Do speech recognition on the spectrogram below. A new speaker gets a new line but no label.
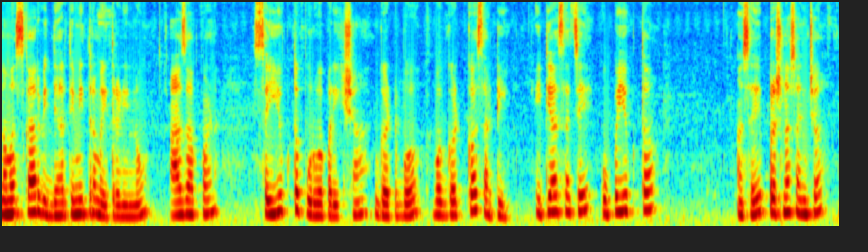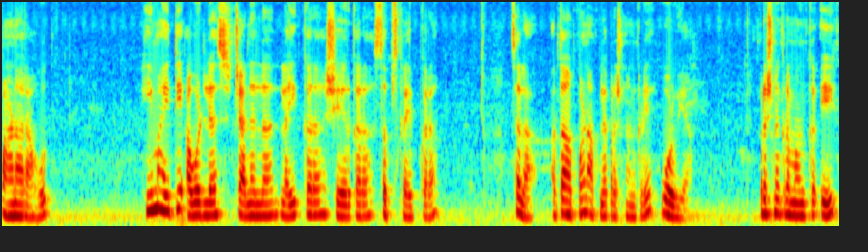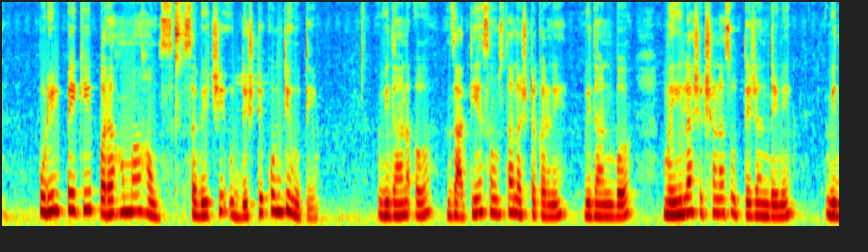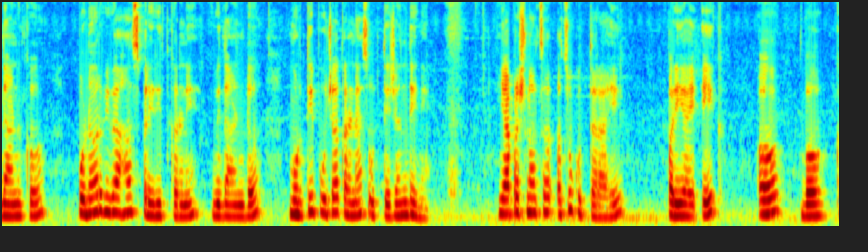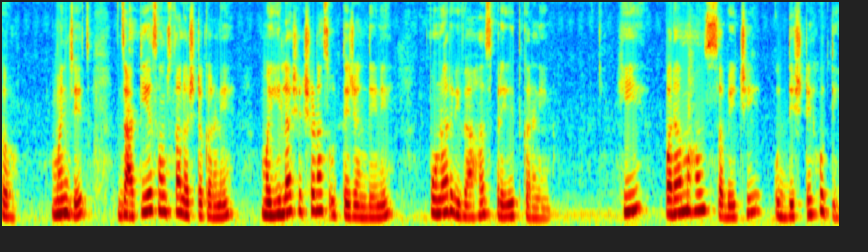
नमस्कार विद्यार्थी मित्र मैत्रिणींनो आज आपण संयुक्त पूर्वपरीक्षा गट ब व गट क साठी इतिहासाचे उपयुक्त असे प्रश्नसंच पाहणार आहोत. ही माहिती आवडल्यास चॅनलला लाईक करा शेअर करा सबस्क्राईब करा. चला आता आपण आपल्या प्रश्नांकडे वळूया. प्रश्न क्रमांक एक पुढीलपैकी परमहंस सभेची उद्दिष्टे कोणती होती? विधान अ जातीय संस्था नष्ट करणे. विधान ब महिला शिक्षणास उत्तेजन देणे. विधान क पुनर्विवाहास प्रेरित करणे. विधान ड मूर्तीपूजा करण्यास उत्तेजन देणे. या प्रश्नाचं अचूक उत्तर आहे. पर्याय एक अ ब क. म्हणजेच जातीय संस्था नष्ट करणे. महिला शिक्षणास उत्तेजन देणे पुनर्विवाहास प्रेरित करणे ही परमहंस सभेची उद्दिष्टे होती.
